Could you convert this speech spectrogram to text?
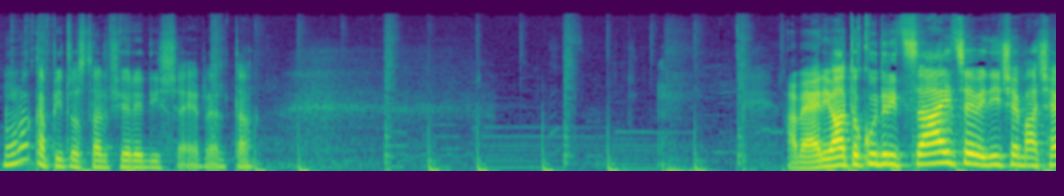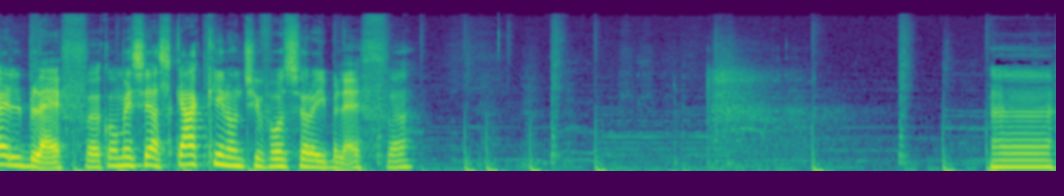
Non ho capito sta alfiere di sé in realtà. Vabbè, è arrivato Kudrizaitz e vi dice ma c'è il bluff. Come se a scacchi non ci fossero i bluff. Uh.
